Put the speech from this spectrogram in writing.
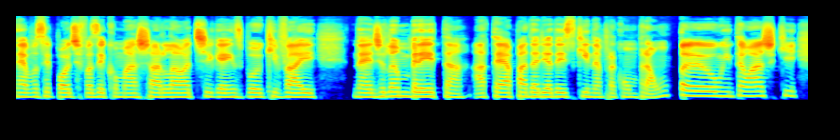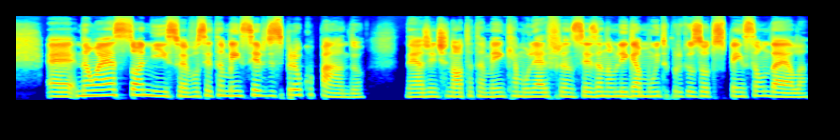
né? Você pode fazer como a Charlotte Gainsbourg que vai, né, de lambreta até a padaria da esquina para comprar um pão. Então acho que é, não é só nisso, é você também ser despreocupado. Né? A gente nota também que a mulher francesa não liga muito para o que os outros pensam dela.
